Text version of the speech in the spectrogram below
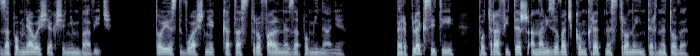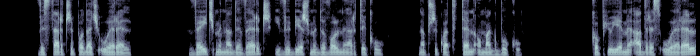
zapomniałeś, jak się nim bawić. To jest właśnie katastrofalne zapominanie. Perplexity potrafi też analizować konkretne strony internetowe. Wystarczy podać URL. Wejdźmy na The Verge i wybierzmy dowolny artykuł, na przykład ten o MacBooku. Kopiujemy adres URL,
